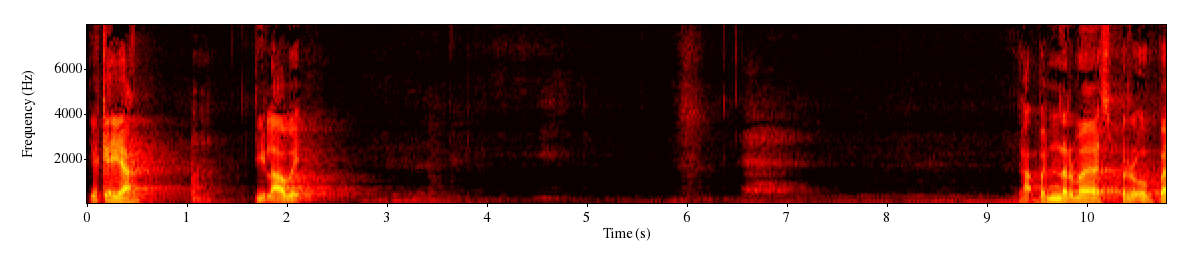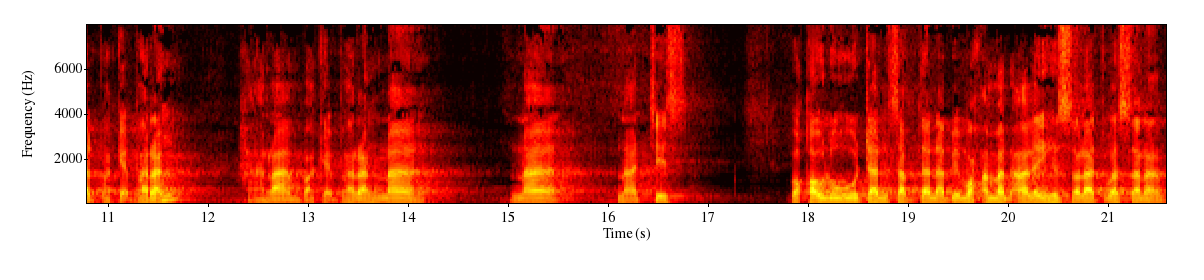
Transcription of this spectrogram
Ya kayak dilawe. Gak bener mas, berobat pakai barang haram, pakai barang na, na, najis. Wa qawluhu dan sabda Nabi Muhammad alaihi salatu wassalam.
